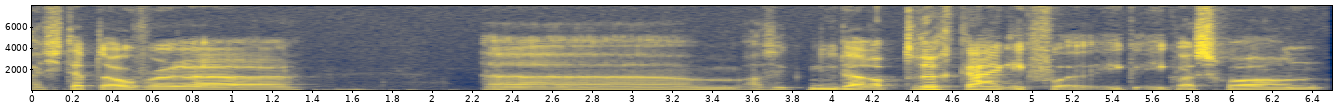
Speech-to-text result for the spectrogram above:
als je het hebt over... eh, ehm, als ik nu daarop terugkijk, ik, ik, ik was gewoon...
